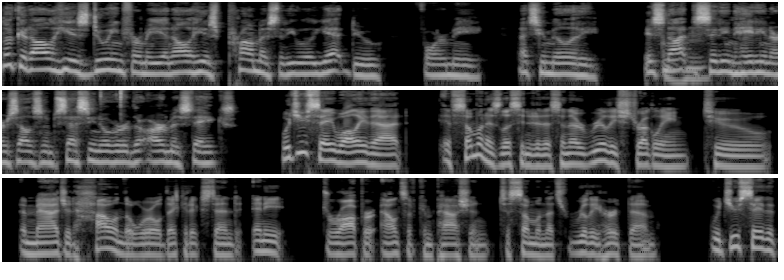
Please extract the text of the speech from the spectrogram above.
Look at all he is doing for me and all he has promised that he will yet do for me. That's humility. It's not mm-hmm. sitting hating ourselves and obsessing over the, our mistakes. Would you say, Wally, that if someone is listening to this and they're really struggling to imagine how in the world they could extend any drop or ounce of compassion to someone that's really hurt them, would you say that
